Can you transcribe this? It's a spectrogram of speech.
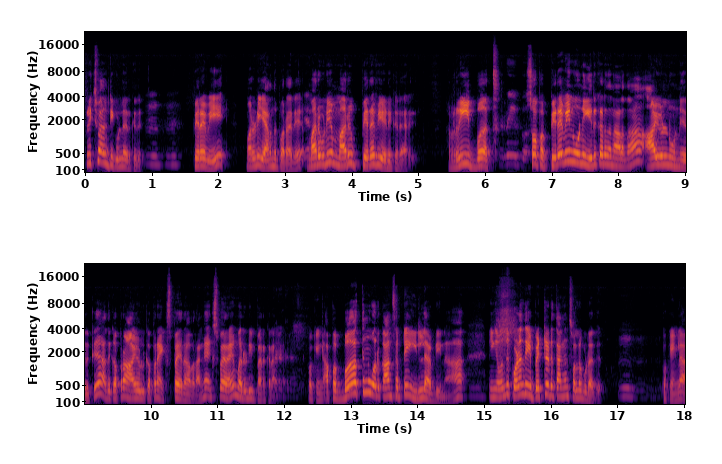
ஸ்பிரிச்சுவாலிட்டிக்குள்ளே இருக்குது. பிறவி மறுபடியும் இறந்து போறாரு. மறுபடியும் மறு பிறவி எடுக்கிறாரு. ரீபர்த். ஸோ அப்போ பிறவின்னு ஒன்று இருக்கிறதுனால தான் ஆயுள்னு ஒன்று இருக்குது அதுக்கப்புறம் ஆயுளுக்கு அப்புறம் எக்ஸ்பயர் ஆகுறாங்க. எக்ஸ்பயர் ஆகி மறுபடியும் பிறக்கிறாங்க. ஓகேங்க அப்போ பர்த்னு ஒரு கான்செப்டே இல்லை அப்படின்னா நீங்கள் வந்து குழந்தையை பெற்றெடுத்தாங்கன்னு சொல்லக்கூடாது. ஓகேங்களா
